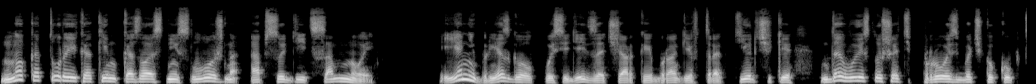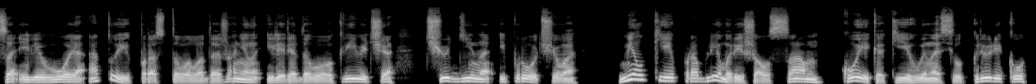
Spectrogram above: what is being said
но которые, как им казалось, несложно обсудить со мной. Я не брезговал посидеть за чаркой браги в трактирчике, да выслушать просьбочку купца или воя, а то и простого ладожанина или рядового кривича, чудина и прочего. Мелкие проблемы решал сам, кое-какие выносил к Рюрику,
